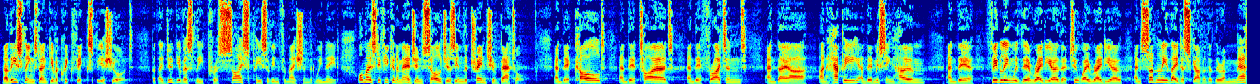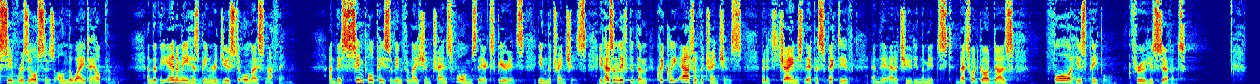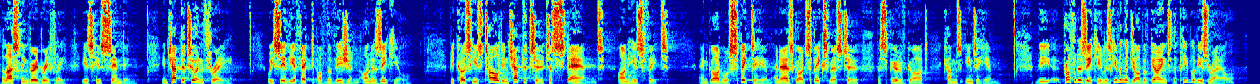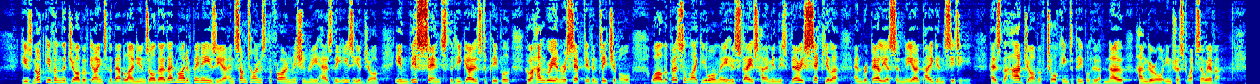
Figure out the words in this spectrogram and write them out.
Now these things don't give a quick fix, be assured but they do give us the precise piece of information that we need. Almost if you can imagine soldiers in the trench of battle, and they're cold, and they're tired, and they're frightened, and they are unhappy, and they're missing home, and they're fiddling with their radio, their two-way radio, and suddenly they discover that there are massive resources on the way to help them, and that the enemy has been reduced to almost nothing. And this simple piece of information transforms their experience in the trenches. It hasn't lifted them quickly out of the trenches, but it's changed their perspective and their attitude in the midst. And that's what God does for His people through His servant. The last thing, very briefly, is His sending. In chapter 2 and 3, we see the effect of the vision on Ezekiel because he's told in chapter 2 to stand on his feet and God will speak to him. And as God speaks, verse 2, the Spirit of God comes into him. The prophet Ezekiel is given the job of going to the people of Israel He's not given the job of going to the Babylonians, although that might have been easier, and sometimes the foreign missionary has the easier job in this sense that he goes to people who are hungry and receptive and teachable, while the person like you or me who stays home in this very secular and rebellious and neo-pagan city has the hard job of talking to people who have no hunger or interest whatsoever.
